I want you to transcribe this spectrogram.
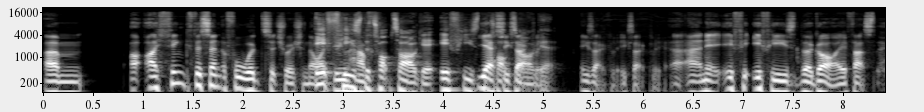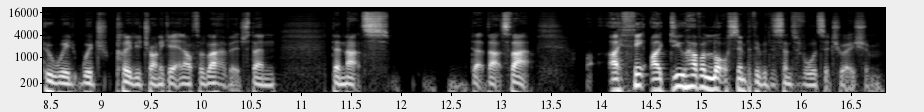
Um, I, I think the centre forward situation though, if he's have, the top target, if he's the yes, top exactly. target. Exactly, exactly. And if if he's the guy, if that's who we're, we're clearly trying to get in after Vlahovic, then then that's that that's that. I think I do have a lot of sympathy with the centre forward situation.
